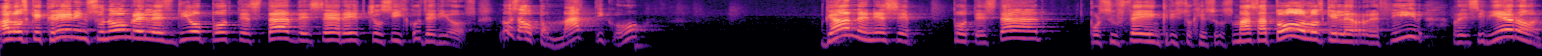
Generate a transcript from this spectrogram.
a los que creen en su nombre les dio potestad de ser hechos hijos de Dios. No es automático ganen esa potestad por su fe en Cristo Jesús. Mas a todos los que le recibieron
